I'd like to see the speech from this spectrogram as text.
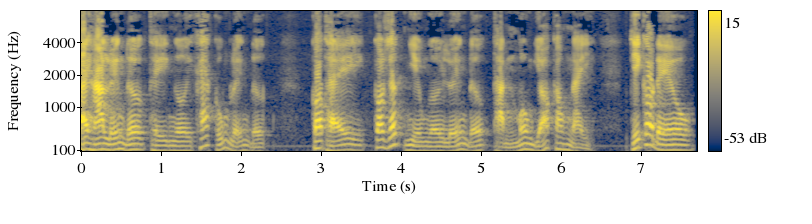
Tại hạ luyện được thì người khác cũng luyện được. Có thể có rất nhiều người luyện được thành môn võ công này. Chỉ có điều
